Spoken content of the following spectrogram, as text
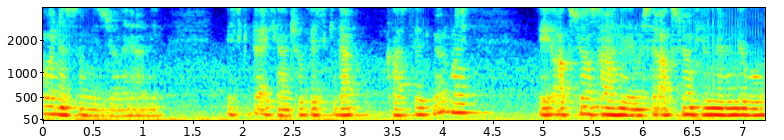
oynasın vizyona yani. Eski derken çok eskiden kastetmiyorum. Hani e, aksiyon sahneleri mesela aksiyon filmlerinde bu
